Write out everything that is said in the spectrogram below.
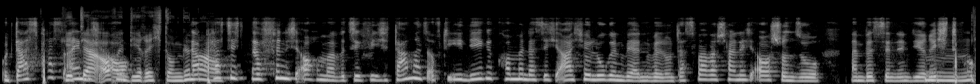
Und das passt Geht eigentlich ja auch, auch, in die Richtung, genau. Da passt ich, da finde ich auch immer witzig, wie ich damals auf die Idee gekommen bin, dass ich Archäologin werden will. Und das war wahrscheinlich auch schon so ein bisschen in die mhm. Richtung.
